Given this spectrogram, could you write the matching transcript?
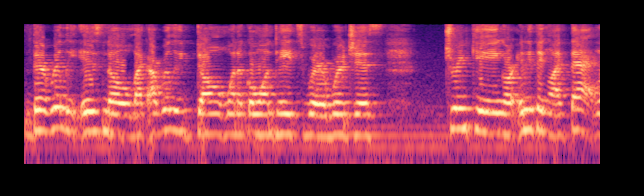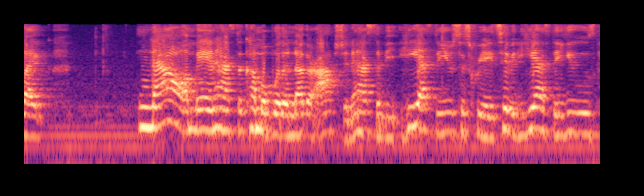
there really is no like I really don't want to go on dates where we're just drinking or anything like that. Like now a man has to come up with another option. It has to be he has to use his creativity. He has to use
